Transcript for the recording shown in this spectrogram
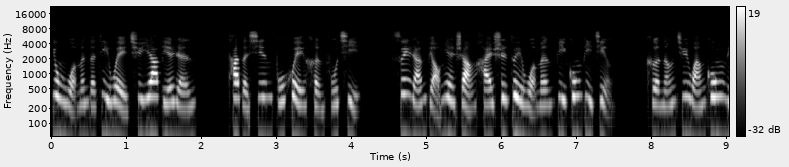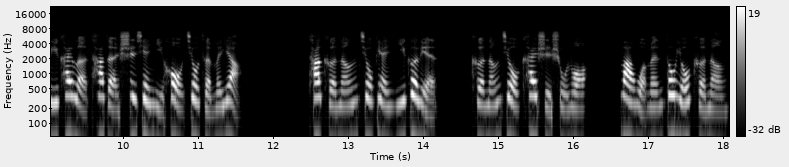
用我们的地位去压别人，他的心不会很服气。虽然表面上还是对我们毕恭毕敬，可能鞠完躬离开了他的视线以后就怎么样？他可能就变一个脸，可能就开始数落、骂我们都有可能。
